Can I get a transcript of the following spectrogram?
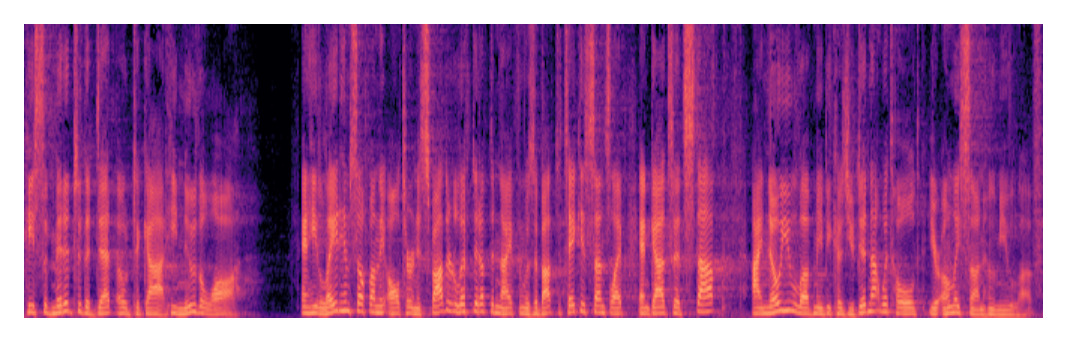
He submitted to the debt owed to God. He knew the law. And he laid himself on the altar, and his father lifted up the knife and was about to take his son's life. And God said, Stop. I know you love me because you did not withhold your only son whom you love.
